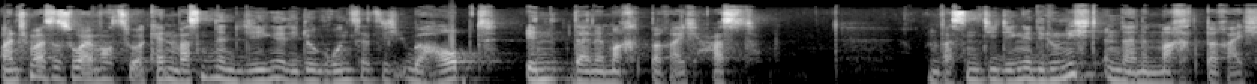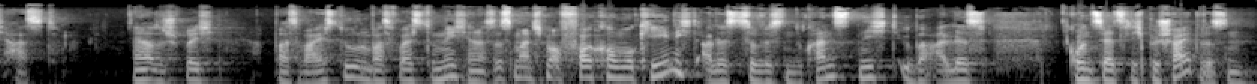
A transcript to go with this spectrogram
manchmal ist es so einfach zu erkennen, was sind denn die Dinge, die du grundsätzlich überhaupt in deinem Machtbereich hast. Und was sind die Dinge, die du nicht in deinem Machtbereich hast. Ja, also sprich, was weißt du und was weißt du nicht. Und das ist manchmal auch vollkommen okay, nicht alles zu wissen. Du kannst nicht über alles grundsätzlich Bescheid wissen.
